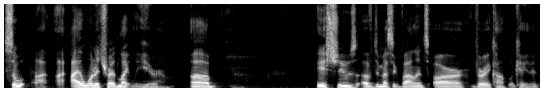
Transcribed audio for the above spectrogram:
So I, I want to tread lightly here. Uh, issues of domestic violence are very complicated.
